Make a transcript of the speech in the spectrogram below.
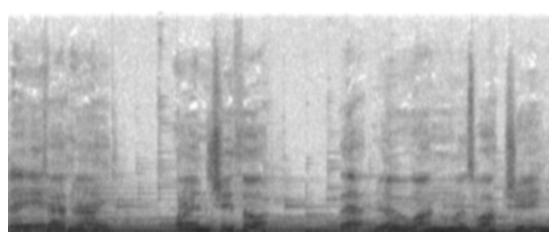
Late at night, when she thought that no one was watching.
